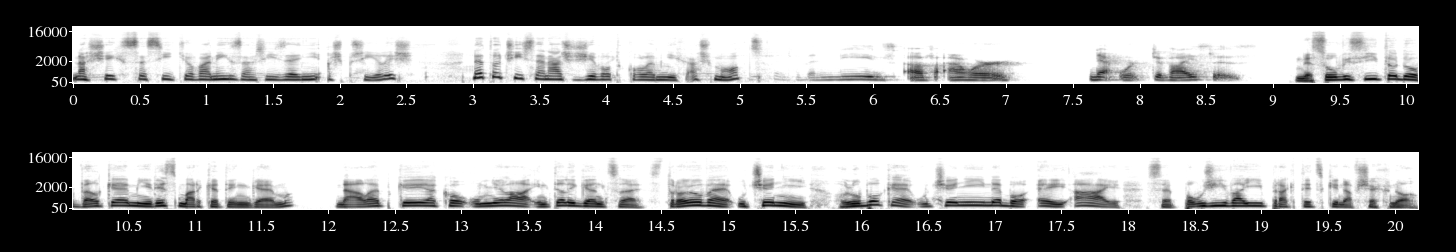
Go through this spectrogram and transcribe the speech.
našich sesíťovaných zařízení až příliš? Netočí se náš život kolem nich až moc? Nesouvisí to do velké míry s marketingem? Nálepky jako umělá inteligence, strojové učení, hluboké učení nebo AI se používají prakticky na všechno.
